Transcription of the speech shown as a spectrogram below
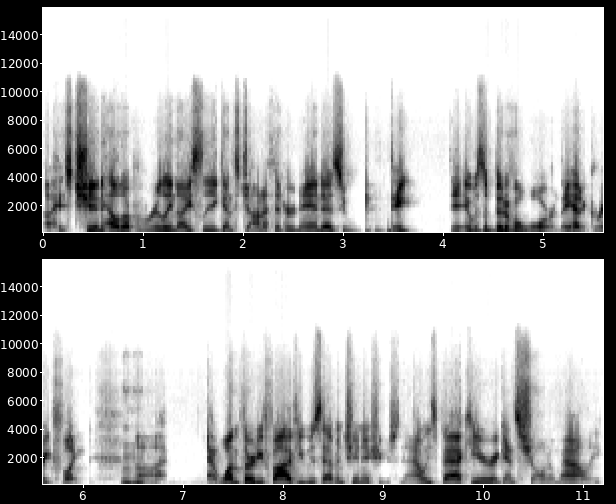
Uh, his chin held up really nicely against Jonathan Hernandez, who they it was a bit of a war. They had a great fight. Mm-hmm. Uh, at 135, he was having chin issues. Now he's back here against Sean O'Malley.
